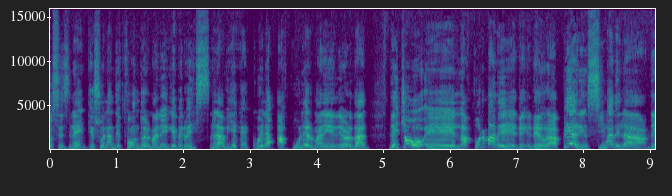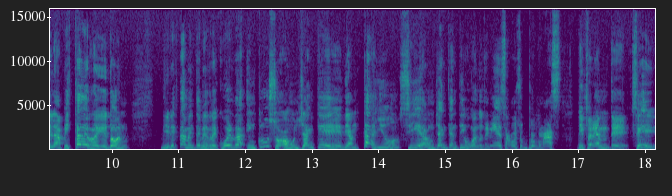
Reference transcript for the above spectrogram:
los Snake que suenan de fondo, hermaneque, pero es la vieja escuela a full, hermané, de verdad. De hecho, eh, la forma de, rapear encima de la, de la pista de reggaetón directamente me recuerda incluso a un yankee de antaño, sí, a un yankee antiguo, cuando tenía esa voz un poco más diferente, sí.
